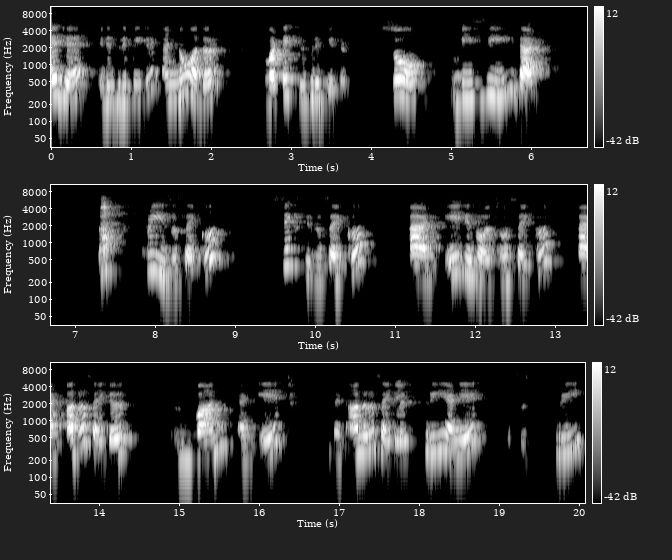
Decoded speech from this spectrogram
edge hai, it is repeated and no other vertex is repeated. So we see that 3 is a cycle, 6 is a cycle and 8 is also a cycle and other cycles 1 and 8 then another cycle is 3 and 8 this is 3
